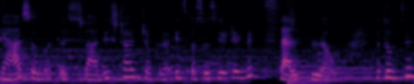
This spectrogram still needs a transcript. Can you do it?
त्यासोबतच स्वादिष्ठान चक्र is associated with self love तर तुमचं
